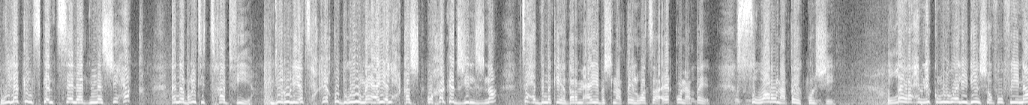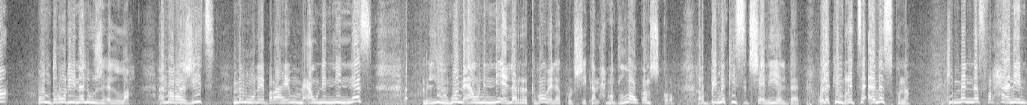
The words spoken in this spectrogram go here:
وإلا كنت كنتسال هاد الناس شي حق أنا بغيت يتخاد فيا. ديروا لي تحقيق ودويو معايا لحقاش واخا كتجي اللجنه حتى حد ما كيهضر معايا باش نعطيه الوثائق ونعطيه الصور ونعطيه كل شيء. الله يرحم لكم الوالدين شوفوا فينا وانظروا لينا لوجه الله. أنا راه جيت من مولاي إبراهيم معاونني الناس اللي هو معاونني على الركبة وعلى كل شيء. كنحمد الله وكنشكره. ربي ما كيسدش عليا الباب ولكن بغيت أنا سكنة. كما الناس فرحانين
